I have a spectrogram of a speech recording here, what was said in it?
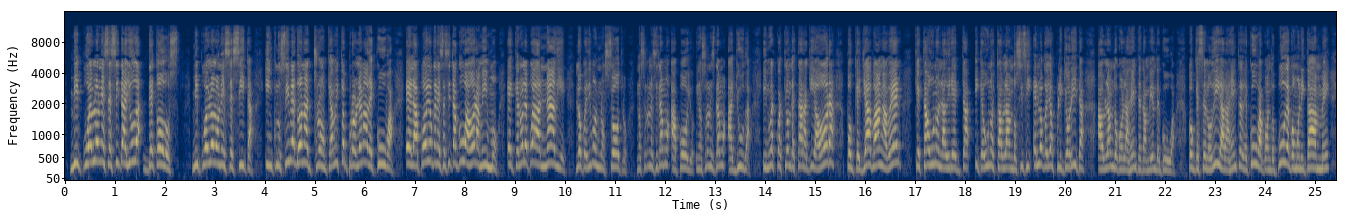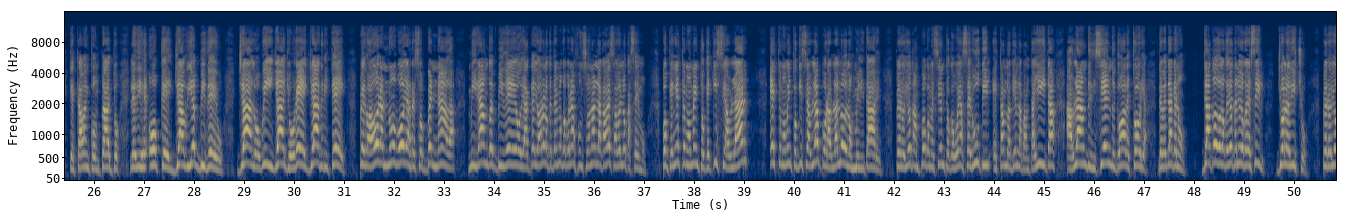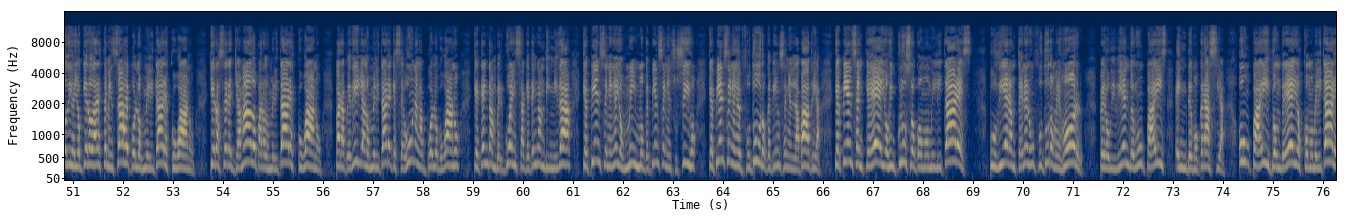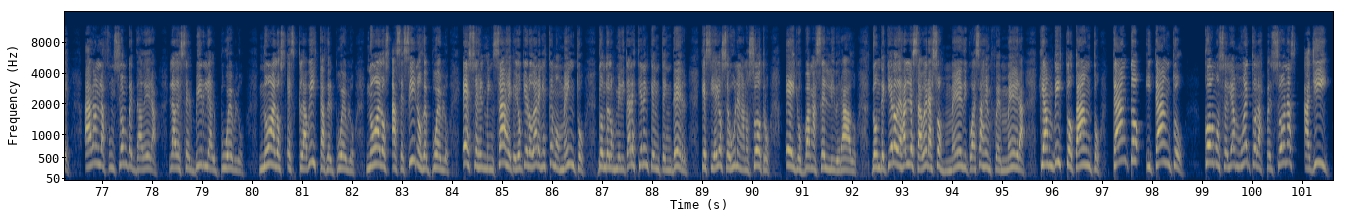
Mi pueblo necesita ayuda de todos. Mi pueblo lo necesita. Inclusive Donald Trump, que ha visto el problema de Cuba, el apoyo que necesita Cuba ahora mismo, el que no le pueda dar nadie, lo pedimos nosotros. Nosotros necesitamos apoyo y nosotros necesitamos ayuda. Y no es cuestión de estar aquí ahora, porque ya van a ver que está uno en la directa y que uno está hablando. Sí, sí, es lo que yo expliqué ahorita, hablando con la gente también de Cuba. Porque se lo dije a la gente de Cuba cuando pude comunicarme, que estaba en contacto, le dije, ok, ya vi el video, ya lo vi, ya lloré, ya grité, pero ahora no voy a resolver nada mirando el video y aquello. Ahora lo que tenemos que poner a funcionar la cabeza a ver lo que hacemos. Porque en este momento que quise hablar, este momento quise hablar por hablarlo de los militares, pero yo tampoco me siento que voy a ser útil estando aquí en la pantallita, hablando y diciendo y toda la historia. De verdad que no. Ya todo lo que yo he tenido que decir, yo lo he dicho. Pero yo dije, yo quiero dar este mensaje por los militares cubanos. Quiero hacer el llamado para los militares cubanos, para pedirle a los militares que se unan al pueblo cubano, que tengan vergüenza, que tengan dignidad, que piensen en ellos mismos, que piensen en sus hijos, que piensen en el futuro, que piensen en la patria, que piensen que ellos, incluso como militares, pudieran tener un futuro mejor, pero viviendo en un país en democracia, un país donde ellos como militares hagan la función verdadera, la de servirle al pueblo, no a los esclavistas del pueblo, no a los asesinos del pueblo. Ese es el mensaje que yo quiero dar en este momento, donde los militares tienen que entender que si ellos se unen a nosotros, ellos van a ser liberados. Donde quiero dejarles saber a esos médicos, a esas enfermeras que han visto tanto, tanto y tanto, cómo se le han muerto las personas allí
